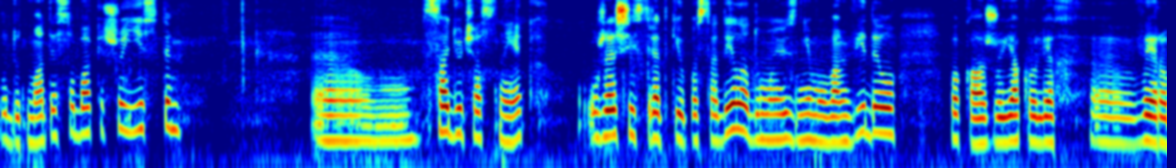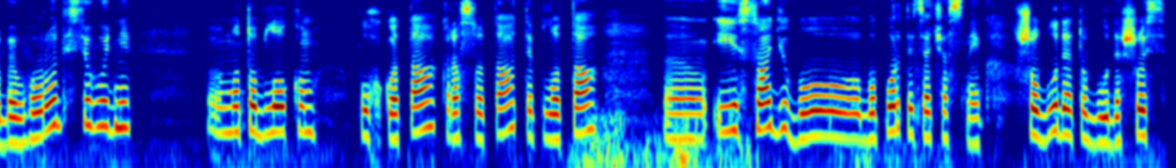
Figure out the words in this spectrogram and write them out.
Будуть мати собаки, що їсти. Садю часник. Уже шість рядків посадила. Думаю, зніму вам відео, покажу, як Олег виробив город сьогодні мотоблоком. Пухкота, красота, теплота. Е, І садю, бо, бо портиться часник. Що буде, то буде. Щось,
